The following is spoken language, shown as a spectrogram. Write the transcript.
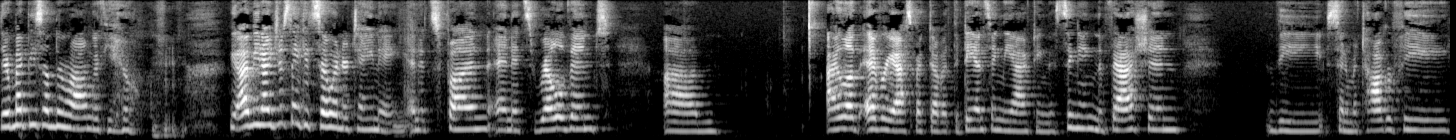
there might be something wrong with you. yeah, I mean, I just think it's so entertaining and it's fun and it's relevant. Um, I love every aspect of it the dancing, the acting, the singing, the fashion, the cinematography.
